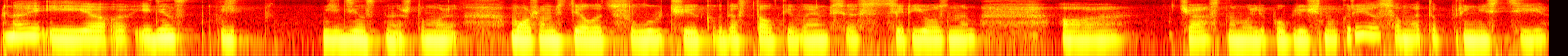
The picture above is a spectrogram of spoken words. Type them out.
Да, и э, единственное, единственное, что мы можем сделать в случае, когда сталкиваемся с серьезным а, частным или публичным кризисом, это принести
